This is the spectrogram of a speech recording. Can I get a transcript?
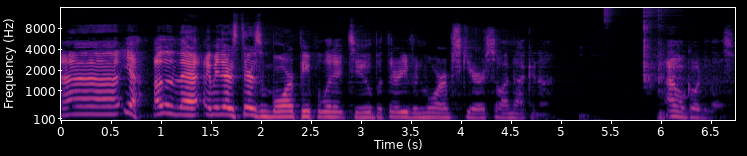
Uh, yeah. Other than that, I mean, there's there's more people in it too, but they're even more obscure. So I'm not gonna. I won't go into those.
